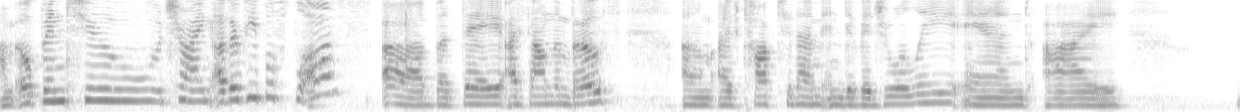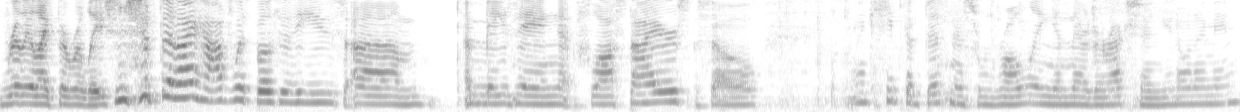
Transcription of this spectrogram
I'm open to trying other people's floss, uh, but they, I found them both. Um, I've talked to them individually and I really like the relationship that I have with both of these um, amazing floss dyers. So I'm to keep the business rolling in their direction. You know what I mean?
